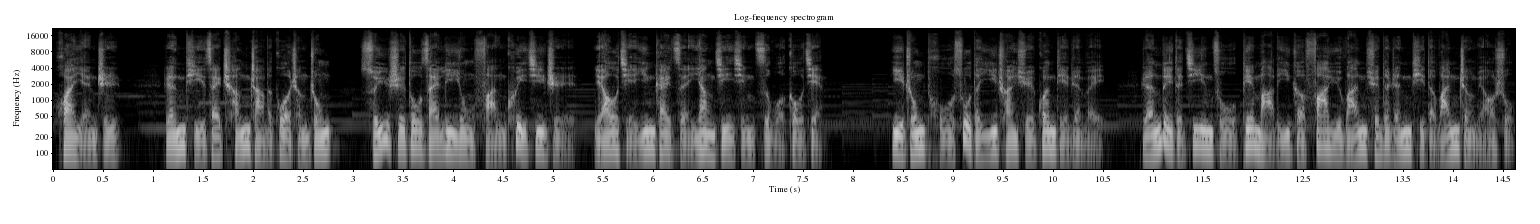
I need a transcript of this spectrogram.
换言之，人体在成长的过程中，随时都在利用反馈机制了解应该怎样进行自我构建。一种朴素的遗传学观点认为，人类的基因组编码了一个发育完全的人体的完整描述。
